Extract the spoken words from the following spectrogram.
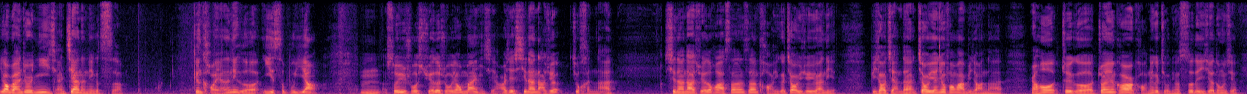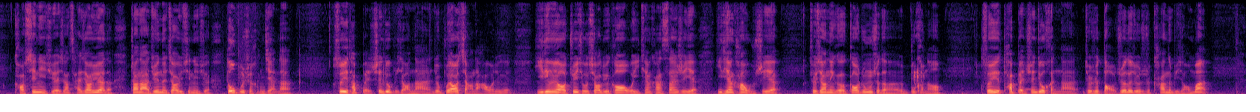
要不然就是你以前见的那个词，跟考研的那个意思不一样。嗯，所以说学的时候要慢一些，而且西南大学就很难。西南大学的话，三三三考一个教育学原理比较简单，教育研究方法比较难。然后这个专业课二考那个九零四的一些东西。考心理学，像蔡肖月的、张大军的教育心理学都不是很简单，所以它本身就比较难。就不要想的啊，我这个一定要追求效率高，我一天看三十页，一天看五十页，就像那个高中似的，不可能。所以它本身就很难，就是导致的就是看的比较慢。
